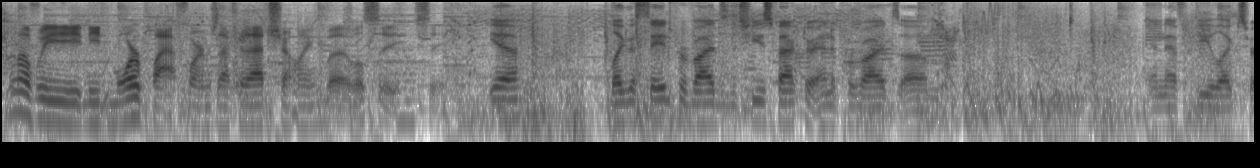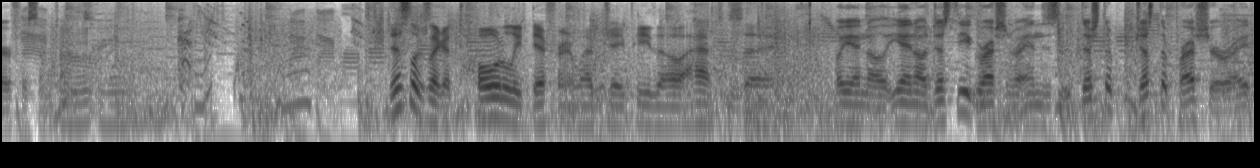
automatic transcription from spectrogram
I don't know if we need more platforms after that showing, but we'll see. We'll see. Yeah, like the stage provides the cheese factor, and it provides um an FD-like surface sometimes. This looks like a totally different WebJP though, I have to say. But yeah, no, yeah, no, just the aggression, right? And this, just the just the pressure, right?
